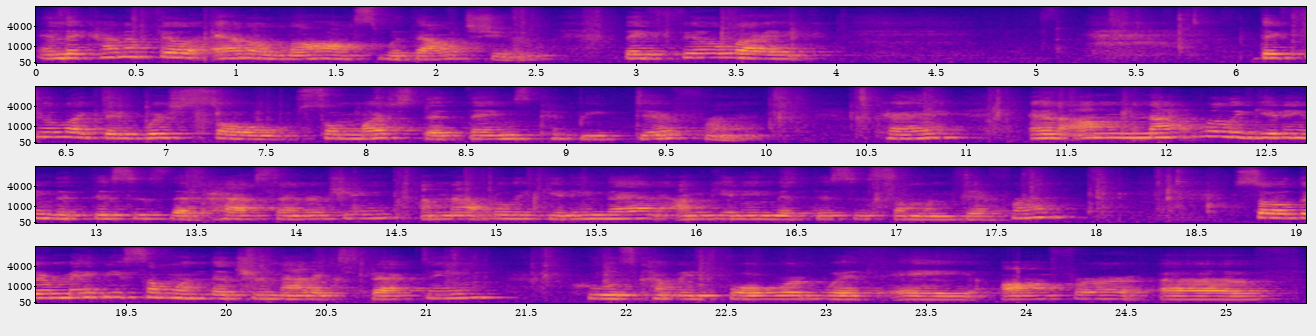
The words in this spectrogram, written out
And they kind of feel at a loss without you. They feel like they feel like they wish so, so much that things could be different. Okay? And I'm not really getting that this is the past energy. I'm not really getting that. I'm getting that this is someone different. So there may be someone that you're not expecting who is coming forward with a offer of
